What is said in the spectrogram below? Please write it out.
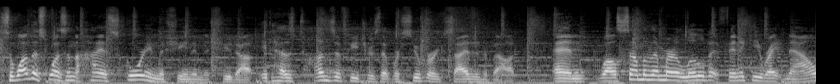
So while this wasn't the highest scoring machine in the shootout, it has tons of features that we're super excited about. And while some of them are a little bit finicky right now,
